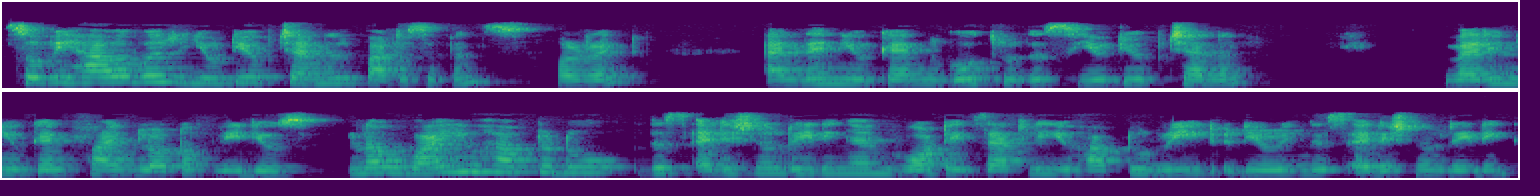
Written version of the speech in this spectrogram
So we have our YouTube channel participants, alright, and then you can go through this YouTube channel wherein you can find lot of videos. Now why you have to do this additional reading and what exactly you have to read during this additional reading.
